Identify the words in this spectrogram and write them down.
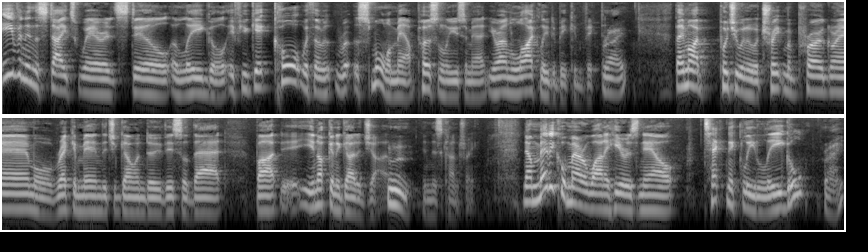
even in the states where it's still illegal, if you get caught with a, a small amount, personal use amount, you're unlikely to be convicted. Right. They might put you into a treatment program or recommend that you go and do this or that, but you're not going to go to jail Hmm. in this country. Now, medical marijuana here is now technically legal Right.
